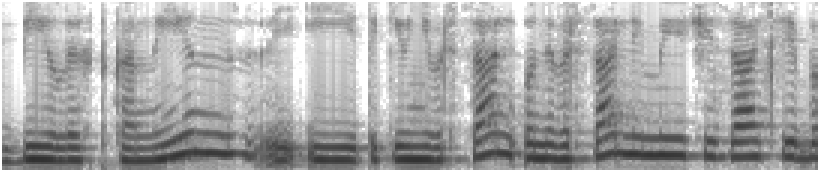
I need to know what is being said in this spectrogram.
білих тканин, і такий універсальний універсальний миючий засіб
